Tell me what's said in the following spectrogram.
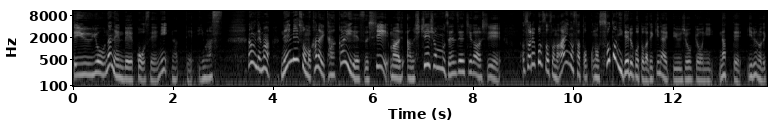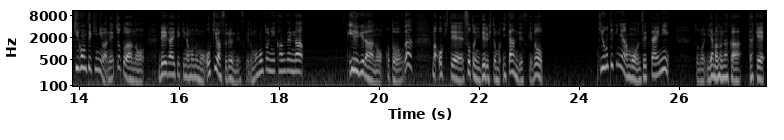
ていうような年齢構成になっています。なのでまあ、年齢層もかなり高いですし、まあ、あの、シチュエーションも全然違うし、それこそその愛の里の外に出ることができないっていう状況になっているので、基本的にはね、ちょっとあの、例外的なものも起きはするんですけども、本当に完全なイレギュラーのことが、まあ、起きて外に出る人もいたんですけど、基本的にはもう絶対に、その山の中だけ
